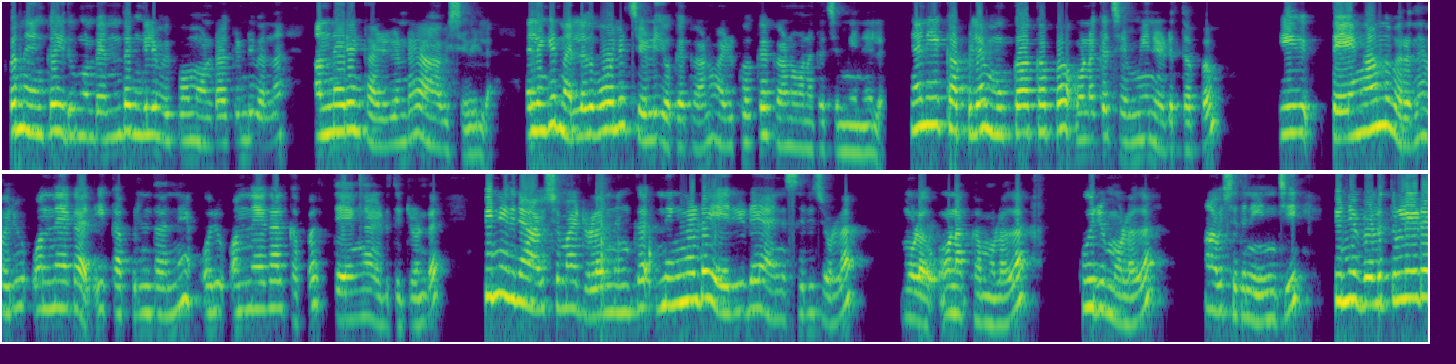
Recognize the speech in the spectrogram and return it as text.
അപ്പൊ നിങ്ങൾക്ക് ഇതും കൊണ്ട് എന്തെങ്കിലും വിഭവം ഉണ്ടാക്കേണ്ടി വന്ന അന്നേരം കഴുകേണ്ട ആവശ്യമില്ല. അല്ലെങ്കിൽ നല്ലതുപോലെ ചെളിയൊക്കെ കാണും അഴുക്കൊക്കെ കാണും ഉണക്ക ചെമ്മീനിൽ. ഞാൻ ഈ കപ്പിലെ മുക്കാ കപ്പ് ഉണക്ക ചെമ്മീൻ എടുത്തപ്പം ഈ തേങ്ങ എന്ന് പറയുന്ന ഒരു ഒന്നേകാൽ ഈ കപ്പിൽ തന്നെ ഒരു ഒന്നേകാൽ കപ്പ് തേങ്ങ എടുത്തിട്ടുണ്ട്. പിന്നെ ഇതിന് ആവശ്യമായിട്ടുള്ള നിങ്ങൾക്ക് നിങ്ങളുടെ എരിയുടെ അനുസരിച്ചുള്ള മുളക് ഉണക്കമുളക് കുരുമുളക് ആവശ്യത്തിന് ഇഞ്ചി പിന്നെ വെളുത്തുള്ളിയുടെ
